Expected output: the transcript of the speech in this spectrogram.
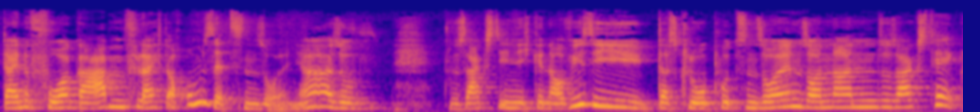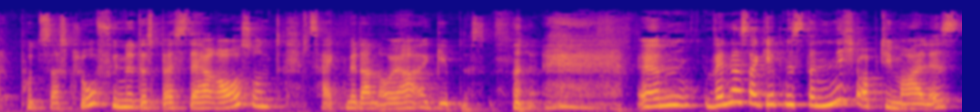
deine Vorgaben vielleicht auch umsetzen sollen. Ja, also Du sagst ihnen nicht genau, wie sie das Klo putzen sollen, sondern du sagst, hey, putzt das Klo, findet das Beste heraus und zeigt mir dann euer Ergebnis. ähm, wenn das Ergebnis dann nicht optimal ist,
